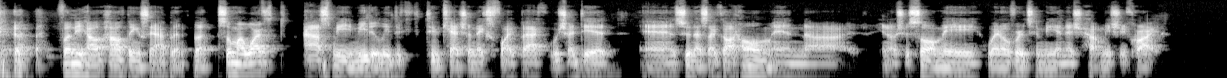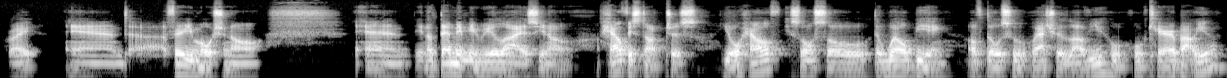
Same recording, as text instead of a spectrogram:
funny how how things happen. But so my wife asked me immediately to, to catch the next flight back, which I did. And as soon as I got home, and uh, you know, she saw me, went over to me, and then she helped me. She cried, right? And uh, very emotional. And, you know, that made me realize, you know, health is not just your health, it's also the well being of those who, who actually love you, who, who care about you.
